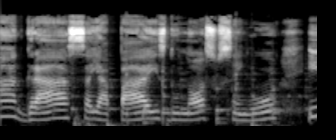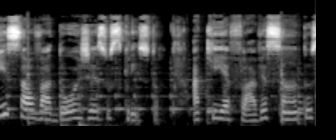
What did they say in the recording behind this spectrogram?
A graça e a paz do nosso Senhor e Salvador Jesus Cristo. Aqui é Flávia Santos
